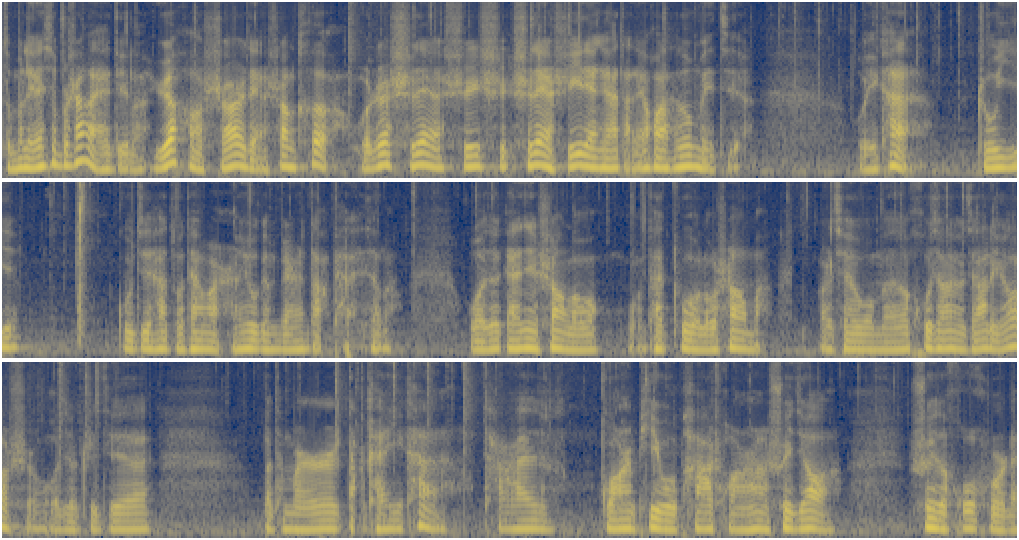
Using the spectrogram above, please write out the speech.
怎么联系不上艾迪了？约好十二点上课，我这十点十十十点十一点给他打电话，他都没接。我一看，周一，估计他昨天晚上又跟别人打牌去了。我就赶紧上楼，我他住我楼上嘛，而且我们互相有家里钥匙，我就直接把他门打开一看，他光着屁股趴床上睡觉，睡得呼呼的。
